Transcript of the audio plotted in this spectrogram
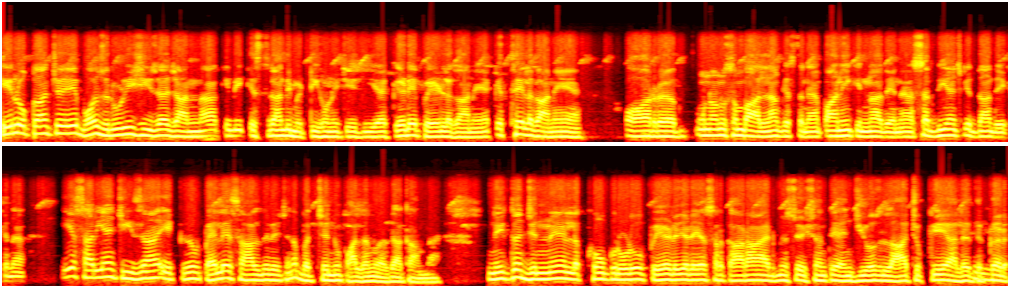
ਇਹ ਲੋਕਾਂ 'ਚ ਇਹ ਬਹੁਤ ਜ਼ਰੂਰੀ ਚੀਜ਼ ਹੈ ਜਾਣਨਾ ਕਿ ਵੀ ਕਿਸ ਤਰ੍ਹਾਂ ਦੀ ਮਿੱਟੀ ਹੋਣੀ ਚਾਹੀਦੀ ਹੈ ਕਿਹੜੇ ਪੇੜ ਲਗਾਣੇ ਆ ਕਿੱਥੇ ਲਗਾਣੇ ਆ ਔਰ ਉਹਨਾਂ ਨੂੰ ਸੰਭਾਲਣਾ ਕਿਸ ਤਰ੍ਹਾਂ ਹੈ ਪਾਣੀ ਕਿੰਨਾ ਦੇਣਾ ਹੈ ਸਰਦੀਆਂ 'ਚ ਕਿੱਦਾਂ ਦੇਖਣਾ ਹੈ। ਇਹ ਸਾਰੀਆਂ ਚੀਜ਼ਾਂ ਇੱਕ ਪਹਿਲੇ ਸਾਲ ਦੇ ਵਿੱਚ ਨਾ ਬੱਚੇ ਨੂੰ ਪਾਲਣ ਵਰਗਾ ਕੰਮ ਹੈ। ਨਹੀਂ ਤਾਂ ਜਿੰਨੇ ਲੱਖੋਂ ਕਰੋੜੋ ਪੇੜ ਜਿਹੜੇ ਸਰਕਾਰਾਂ ਐਡਮਿਨਿਸਟ੍ਰੇਸ਼ਨ ਤੇ ਐਨਜੀਓਜ਼ ਲਾ ਚੁੱਕੇ ਆ ਹਾਲੇ ਤੱਕ।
